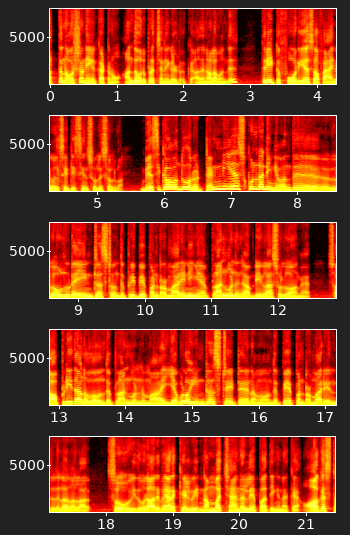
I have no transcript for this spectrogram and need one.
அத்தனை வருஷம் நீங்கள் கட்டணும். அந்த ஒரு பிரச்சனைகள் இருக்குது அதனால் வந்து three to four years of annual சிட்டிஸின்னு சொல்லி சொல்லுவேன் பேசிக்காக வந்து ஒரு டென் இயர்ஸ்க்குள்ளே நீங்கள் வந்து லோனுடைய இன்ட்ரெஸ்ட் வந்து ப்ரீபே பண்ணுற மாதிரி நீங்கள் பிளான் பண்ணுங்க அப்படின்லாம் சொல்லுவாங்க. ஸோ அப்படி தான் நம்ம வந்து பிளான் பண்ணுமா? எவ்வளோ இன்ட்ரெஸ்ட் ரேட்டு நம்ம வந்து பே பண்ணுற மாதிரி இருந்ததுலாம் நல்லாயிருக்கும் ஸோ இது ஒரு அருமையான கேள்வி. நம்ம சேனல்லே பார்த்தீங்கன்னாக்க ஆகஸ்ட்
